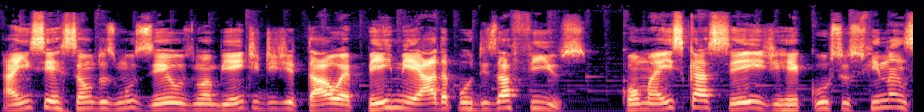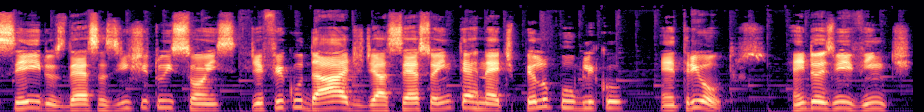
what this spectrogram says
a inserção dos museus no ambiente digital é permeada por desafios, como a escassez de recursos financeiros dessas instituições, dificuldade de acesso à internet pelo público, entre outros. Em 2020,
